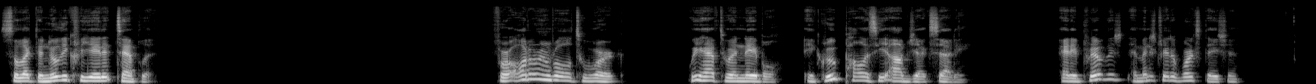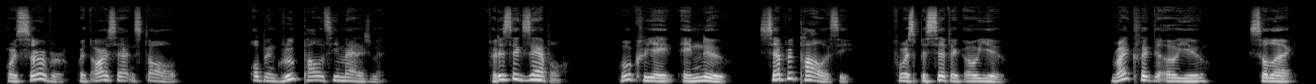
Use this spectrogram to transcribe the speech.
Select the newly created template. For auto-enroll to work, we have to enable a group policy object setting. At a privileged administrative workstation or server with RSAT installed, open Group Policy Management. For this example, we'll create a new, separate policy for a specific OU. Right-click the OU, select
